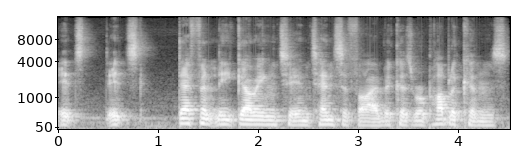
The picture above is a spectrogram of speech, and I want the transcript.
it's it's definitely going to intensify because Republicans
